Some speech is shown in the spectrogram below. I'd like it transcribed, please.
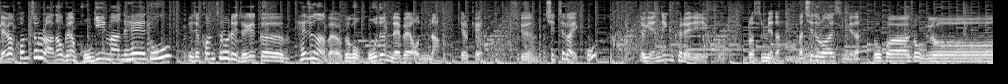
내가 컨트롤 안 하고 그냥 보기만 해도 이제 컨트롤이 되게끔 해주나봐요. 그리고 모든 레벨 unlock 이렇게 지금 cheat가 있고 여기 엔딩 크레딧 있고 그렇습니다. 마치도록 하겠습니다. 녹화 종료.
